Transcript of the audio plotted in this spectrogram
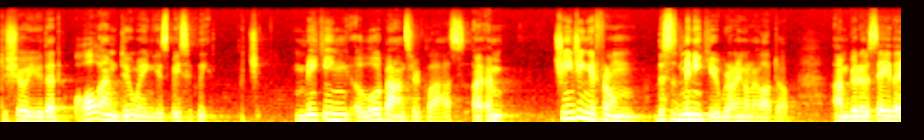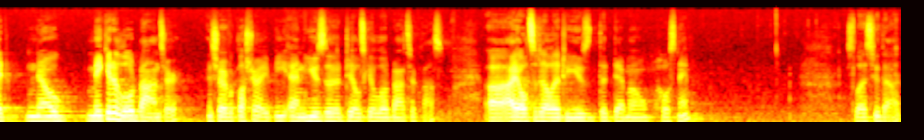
To show you that all I'm doing is basically making a load balancer class. I, am changing it from, this is Minikube running on my laptop. I'm going to say that no, make it a load balancer instead of a cluster IP and use the Tailscale load balancer class. Uh, I also tell it to use the demo hostname. So let's do that.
